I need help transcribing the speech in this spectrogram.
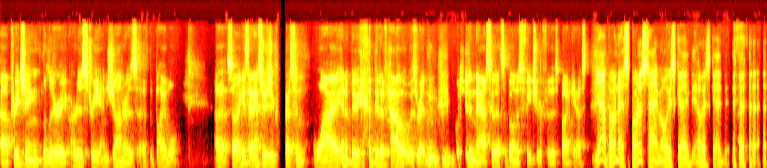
uh, preaching the literary artistry and genres of the Bible. Uh, so I guess that answers your question why and a bit, a bit of how it was written, which you didn't ask. So that's a bonus feature for this podcast. Yeah, bonus, bonus time. Always good. Always good. to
